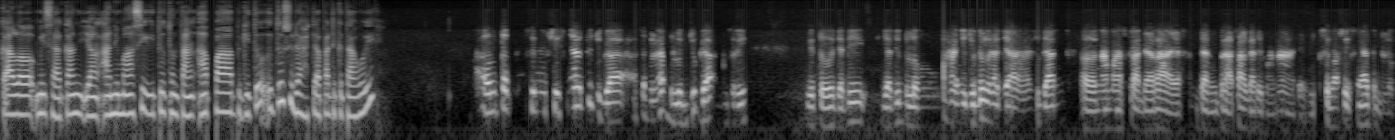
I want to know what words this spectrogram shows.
kalau misalkan yang animasi itu tentang apa begitu itu sudah dapat diketahui? Untuk sinopsisnya itu juga sebenarnya belum juga, Bu Sri. Gitu. Jadi jadi belum hanya judul saja dan e, nama sutradara ya dan berasal dari mana. Jadi sinosisnya itu belum.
